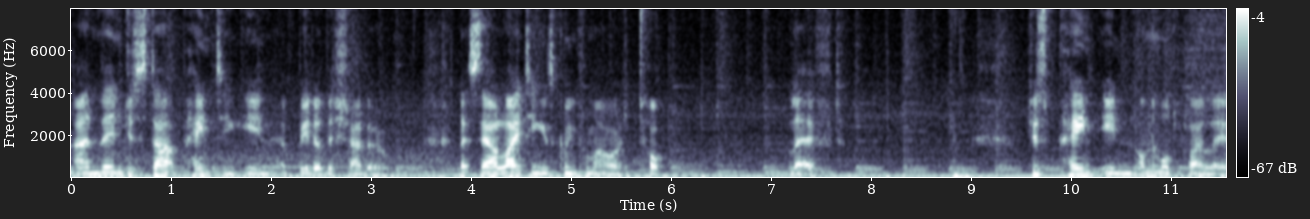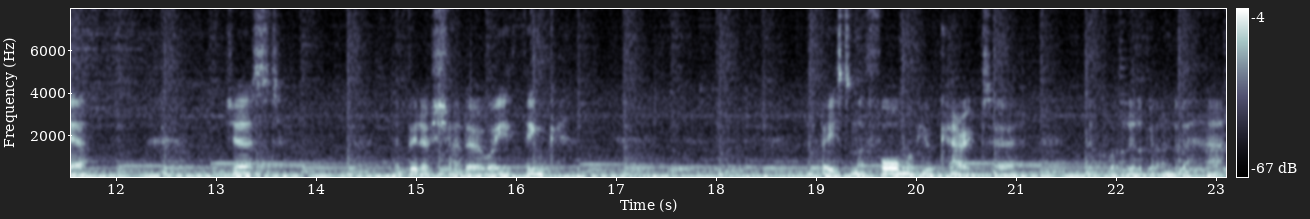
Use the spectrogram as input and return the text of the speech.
and then just start painting in a bit of the shadow let's say our lighting is coming from our top left. Just paint in on the multiply layer just a bit of shadow where you think based on the form of your character and put a little bit under the hat.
